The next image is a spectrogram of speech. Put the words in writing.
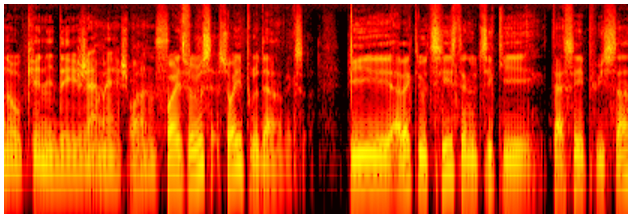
n'a aucune idée, jamais, je pense. Faut juste, soyez prudent avec ça. Puis, avec l'outil, c'est un outil qui est assez puissant.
